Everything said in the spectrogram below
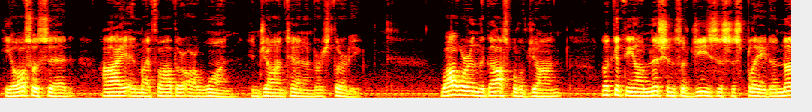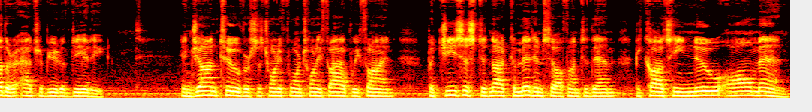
He also said, I and my Father are one, in John 10 and verse 30. While we're in the Gospel of John, look at the omniscience of Jesus displayed, another attribute of deity. In John 2, verses 24 and 25, we find, But Jesus did not commit himself unto them, because he knew all men,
